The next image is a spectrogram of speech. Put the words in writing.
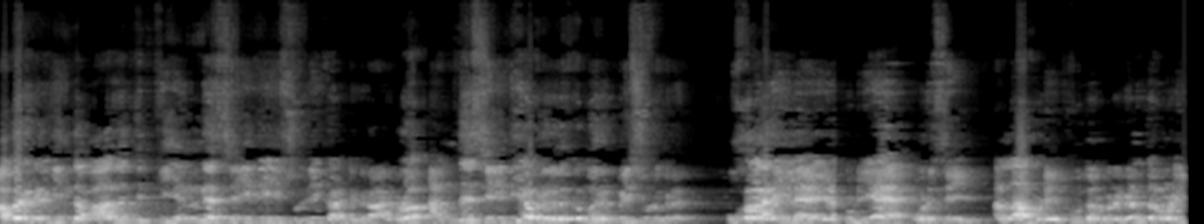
அவர்கள் இந்த வாதத்திற்கு என்ன செய்தியை சொல்லி காட்டுகிறார்களோ அந்த செய்தி அவர்களுக்கு மறுப்பை சொல்லுகிறது. புகாரியில இருக்கக்கூடிய ஒரு செய்தி. அல்லாஹுடைய தூதர்வர்கள் தன்னுடைய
